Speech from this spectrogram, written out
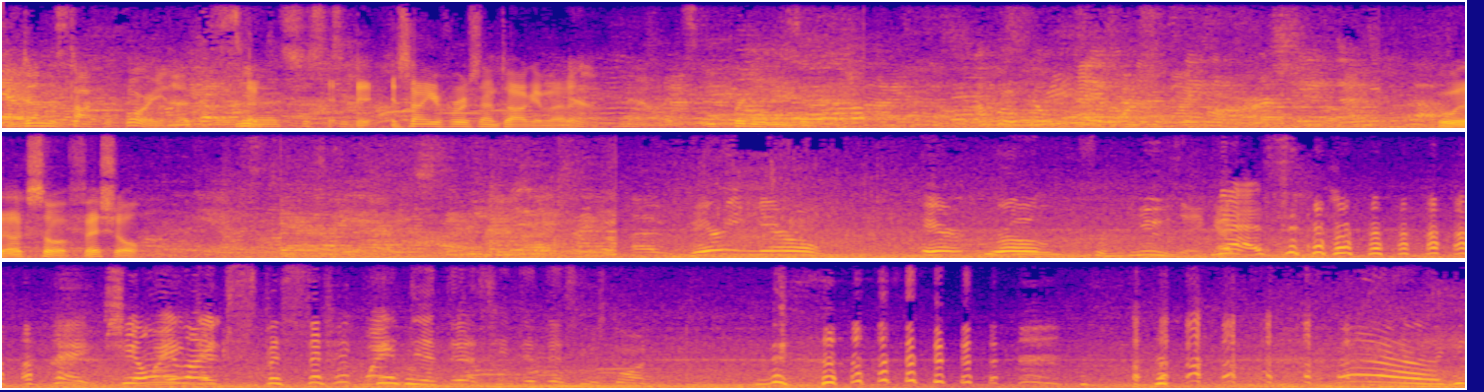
I've done this talk before, you know. It's, you know, it's just. It- it's not your first time talking about No, it. no, it's pretty easy. Ooh, that looks so official. a very narrow air road for music. Yes. Hey, she only Wayne likes did- specific Wayne things. did this, he did this, he was going. Oh, you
